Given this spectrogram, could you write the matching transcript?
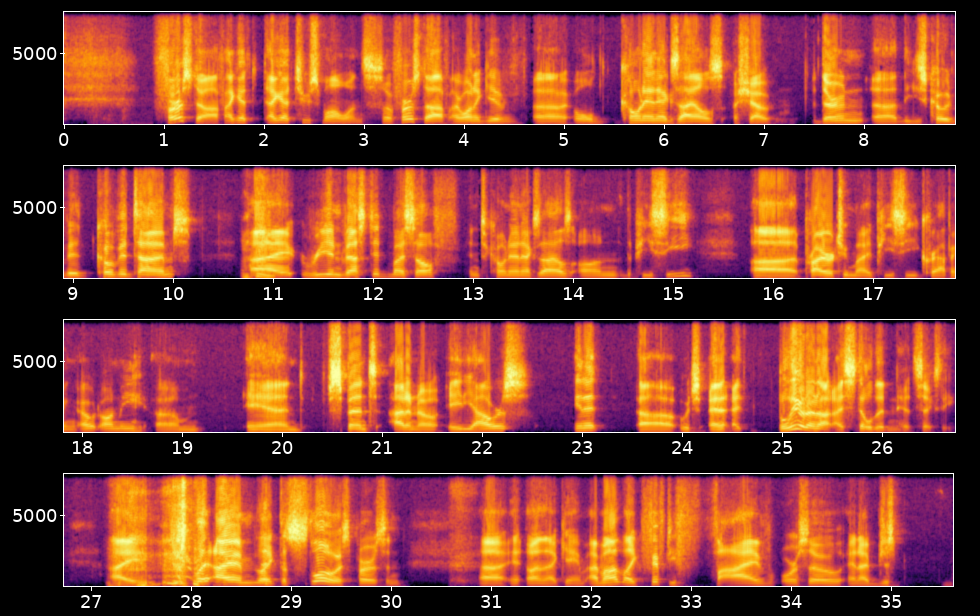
first off, I get I got two small ones. So first off, I want to give uh, old Conan Exiles a shout. During uh, these COVID COVID times, I reinvested myself into Conan Exiles on the PC uh, prior to my PC crapping out on me, um, and spent I don't know eighty hours in it. Uh, which, and, I believe it or not, I still didn't hit sixty. I I am like the slowest person uh, on that game. I'm on like 55 or so, and I just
